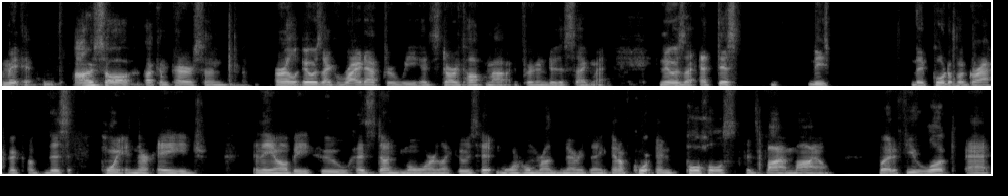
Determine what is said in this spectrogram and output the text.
I mean, I saw a comparison early. It was like right after we had started talking about if we're going to do this segment, and it was like at this, these, they pulled up a graphic of this point in their age, and the MLB who has done more, like who has hit more home runs and everything. And of course, and Pujols is by a mile. But if you look at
